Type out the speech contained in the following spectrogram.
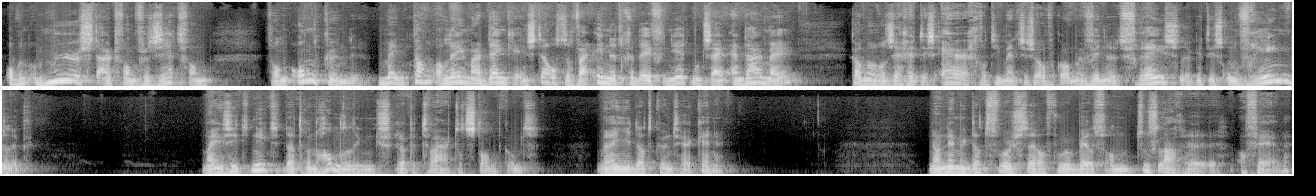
op een muur stuit van verzet, van, van onkunde. Men kan alleen maar denken in stelsels waarin het gedefinieerd moet zijn. En daarmee kan men wel zeggen, het is erg wat die mensen is overkomen. We vinden het vreselijk, het is onvriendelijk. Maar je ziet niet dat er een handelingsrepertoire tot stand komt waarin je dat kunt herkennen. Nou neem ik dat voorstel, voorbeeld van toeslagenaffaire.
